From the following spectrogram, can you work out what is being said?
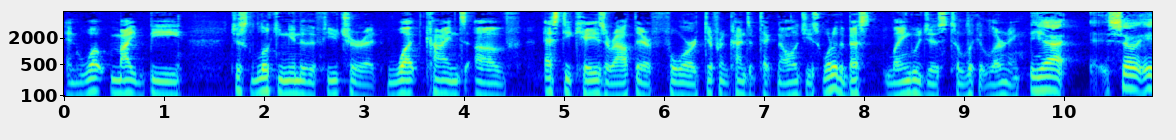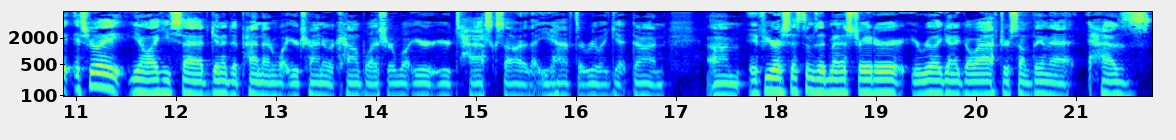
and what might be just looking into the future at what kinds of SDKs are out there for different kinds of technologies. What are the best languages to look at learning? Yeah, so it's really you know like you said, going to depend on what you're trying to accomplish or what your your tasks are that you have to really get done. Um, if you're a systems administrator, you're really going to go after something that has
